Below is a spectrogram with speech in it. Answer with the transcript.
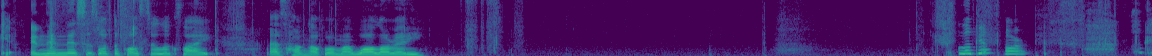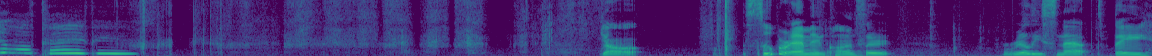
Okay. And then this is what the poster looks like. That's hung up on my wall already. Look at Mark. Look at my baby. Y'all, In concert really snapped. They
